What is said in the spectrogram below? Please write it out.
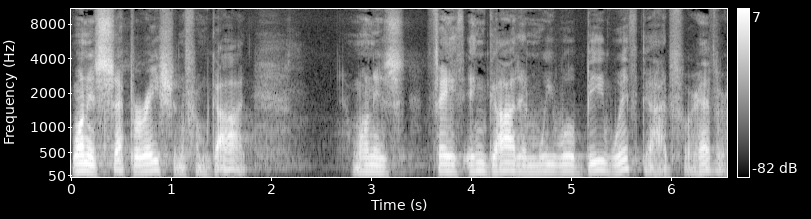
One is separation from God, one is faith in God, and we will be with God forever.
